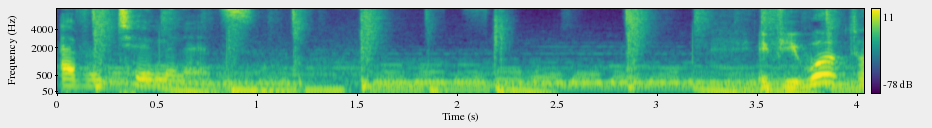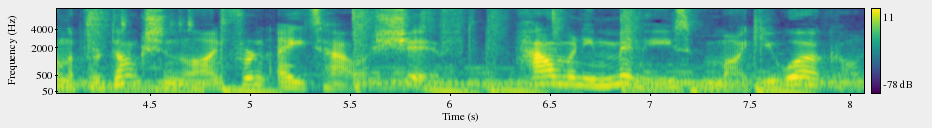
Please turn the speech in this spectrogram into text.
every two minutes. If you worked on the production line for an 8 hour shift, how many minis might you work on?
